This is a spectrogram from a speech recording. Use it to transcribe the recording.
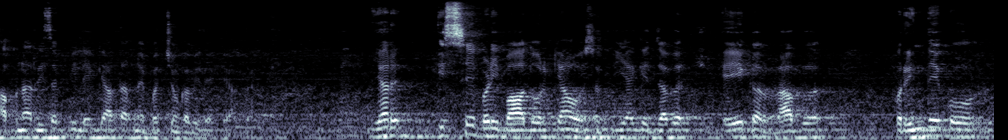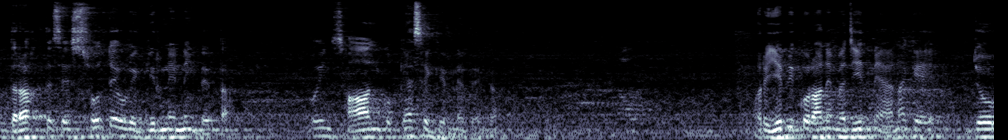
اپنا رزق بھی لے کے آتا ہے، اپنے بچوں کا بھی لے کے آتا ہے۔ یار، اس سے بڑی بات اور کیا ہو سکتی ہے کہ جب ایک رب پرندے کو درخت سے سوتے ہوئے گرنے نہیں دیتا۔ وہ انسان کو کیسے گرنے دے گا؟ اور یہ بھی قرآن مجید میں ہے نا کہ جو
